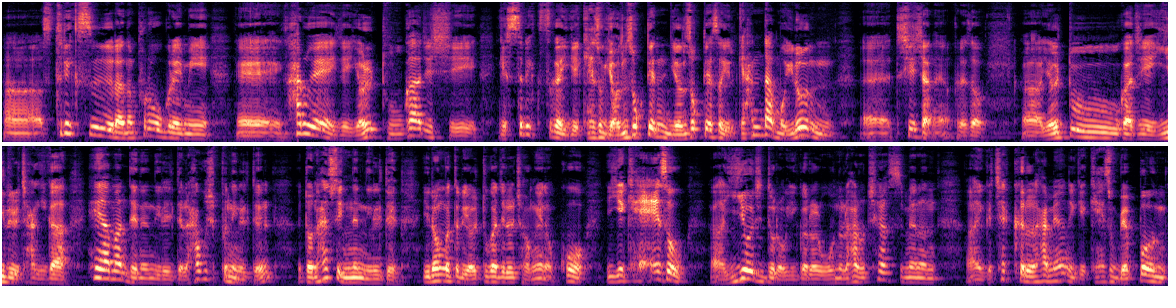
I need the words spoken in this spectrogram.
어, Streaks라는 프로그램이 에, 하루에 이제 12가지씩 이게 Streaks가 이게 계속 연속된 연속돼서 이렇게 한다 뭐 이런 에, 뜻이잖아요. 그래서 어, 12가지의 일을 자기가 해야만 되는 일들, 하고 싶은 일들 또는 할 수 있는 일들 이런 것들을 12가지를 정해 놓고 이게 계속 어, 이어지도록 이거를 오늘 하루 채웠으면은 어, 이게 체크를 하면 이게 계속 몇 번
